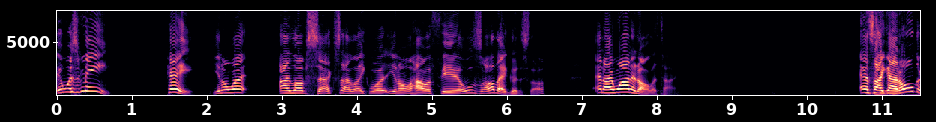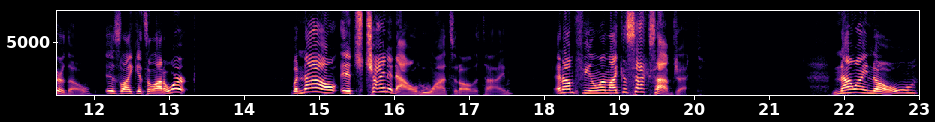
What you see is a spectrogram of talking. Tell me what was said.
it was me. Hey, you know what? I love sex. I like what, you know, how it feels, all that good stuff and I want it all the time. As I got older, though, is like it's a lot of work. But now it's China Doll who wants it all the time, and I'm feeling like a sex object. Now I know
